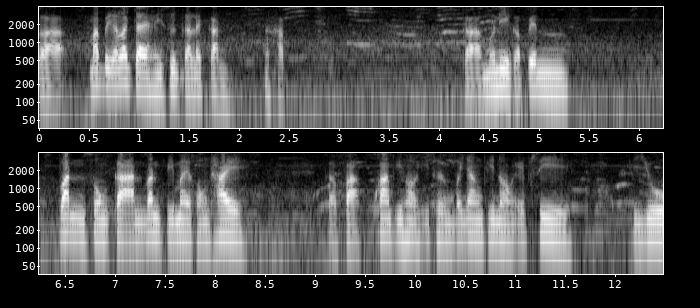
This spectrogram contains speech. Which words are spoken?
ก็มาเป็นกำลังใจให้ซึ่งกันและกันนะครับก็เมื่อนี้ก็เป็นวันสงการวันปีใหม่ของไทยก็ฝากความคิดฮอดคิดถึงไปยังพี่น้อง FC ที่อยู่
